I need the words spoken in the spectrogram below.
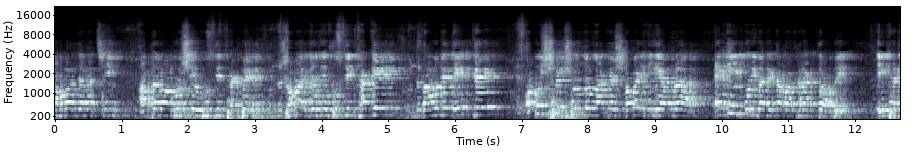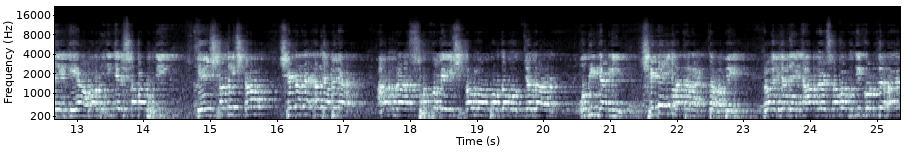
আহ্বান জানাচ্ছি। আপনারা অবশ্যই উপস্থিত থাকবেন। সবাই যদি উপস্থিত থাকে তাহলে দেখতে অবশ্যই সুন্দর লাগবে। সবাই মিলে আমরা একই পরিবারের মাথা রাখতে হবে। এখানে কে আওয়ামী লীগের সভাপতি, কে সদস্য, সেটা দেখা যাবে না। আমরা সকলে সমপদ মর্যাদার অধিকারী, সেটাই মাথা রাখতে হবে। প্রয়োজনে কাউকে সভাপতি করতে হয়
